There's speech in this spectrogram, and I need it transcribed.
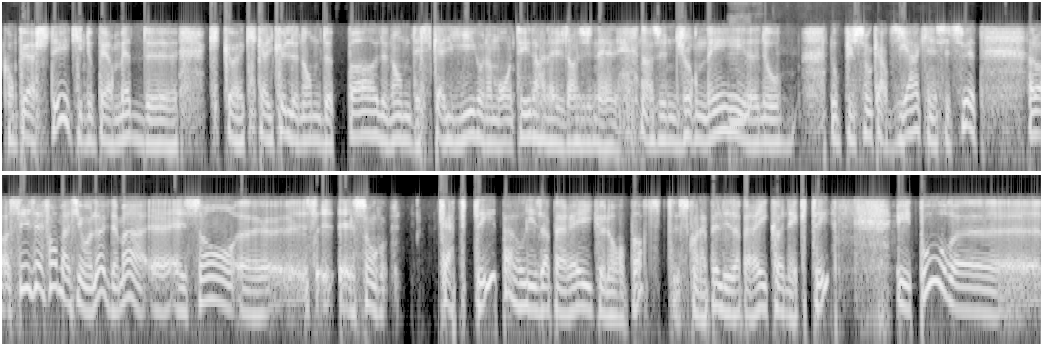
qu'on peut acheter et qui nous permettent de qui, qui, calculent le nombre de pas, le nombre d'escaliers qu'on a montés dans, la, dans une dans une journée, mm. nos, nos pulsions cardiaques, et ainsi de suite. Alors, ces informations-là, évidemment, elles sont elles sont captés par les appareils que l'on porte, ce qu'on appelle des appareils connectés. Et pour euh,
